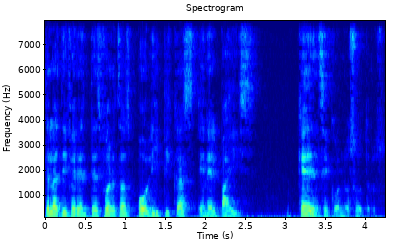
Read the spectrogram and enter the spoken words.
de las diferentes fuerzas políticas en el país. Quédense con nosotros.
